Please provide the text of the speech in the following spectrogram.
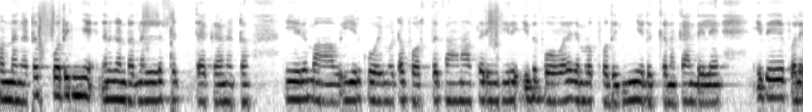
ഒന്നങ്ങോട്ട് പൊതിഞ്ഞ് ഇങ്ങനെ കണ്ടോ നല്ല സെറ്റാക്കാണ് കേട്ടോ. ഈ ഒരു മാവ് ഈ ഒരു കോഴിമുട്ട പുറത്ത് കാണാത്ത രീതിയിൽ ഇതുപോലെ നമ്മൾ പൊതിഞ്ഞെടുക്കണം കണ്ടില്ലേ? ഇതേപോലെ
